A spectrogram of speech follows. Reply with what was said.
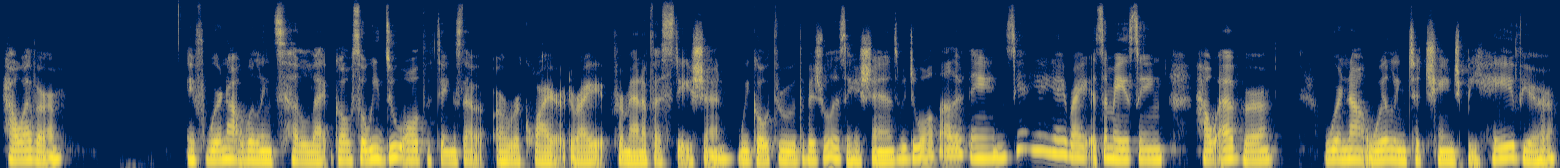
However, if we're not willing to let go, so we do all the things that are required, right, for manifestation. We go through the visualizations, we do all the other things. Yeah, yeah, yeah, right. It's amazing. However, we're not willing to change behavior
